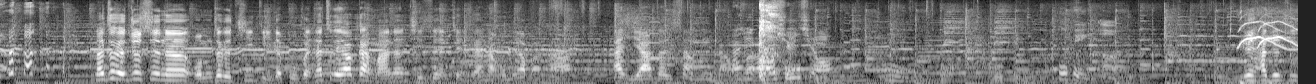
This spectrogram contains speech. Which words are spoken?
那这个就是呢，我们这个基底的部分。那这个要干嘛呢？其实很简单啦，我们要把它按压在上面，然后把它铺平。嗯，铺平。铺平，嗯。因为它就是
